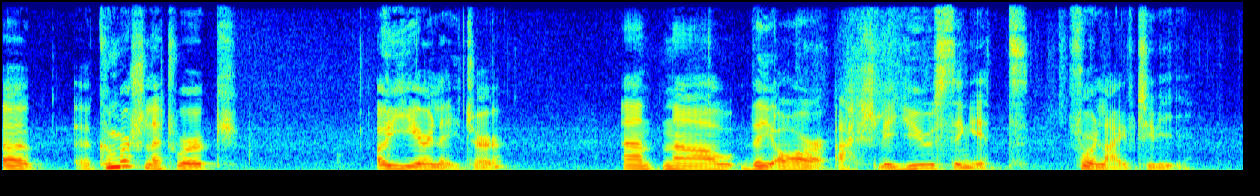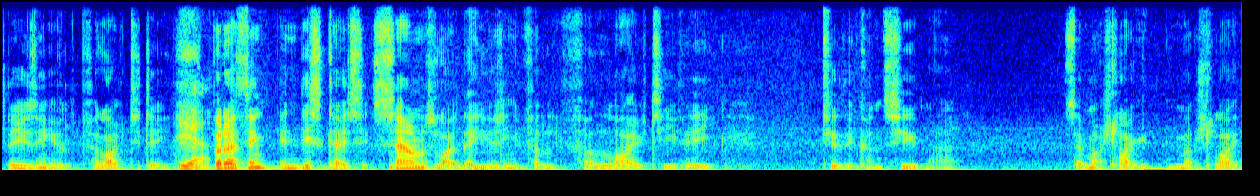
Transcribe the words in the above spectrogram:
a, a commercial network a year later and now they are actually using it for live tv They're using it for live TV. Yeah. But I think in this case, it sounds like they're using it for for live TV to the consumer. So much like much like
